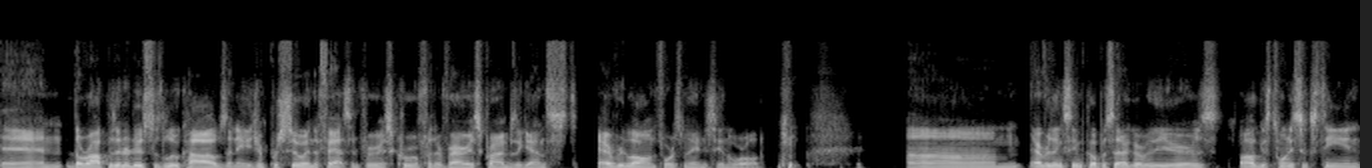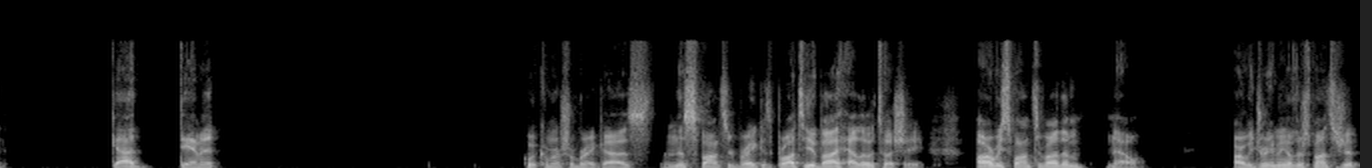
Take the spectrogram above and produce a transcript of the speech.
And The Rock was introduced as Luke Hobbs, an agent pursuing the Fast and Furious crew for their various crimes against every law enforcement agency in the world. um, everything seemed copacetic over the years. August 2016. God damn it. Quick commercial break, guys. And this sponsored break is brought to you by Hello Tushy. Are we sponsored by them? No. Are we dreaming of their sponsorship?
